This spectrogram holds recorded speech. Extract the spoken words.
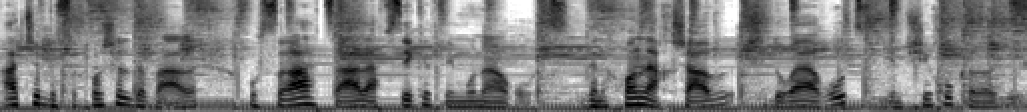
עד שבסופו של דבר הוסרה ההצעה להפסיק את מימון הערוץ, ונכון לעכשיו, שידורי הערוץ ימשיכו כרגיל.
